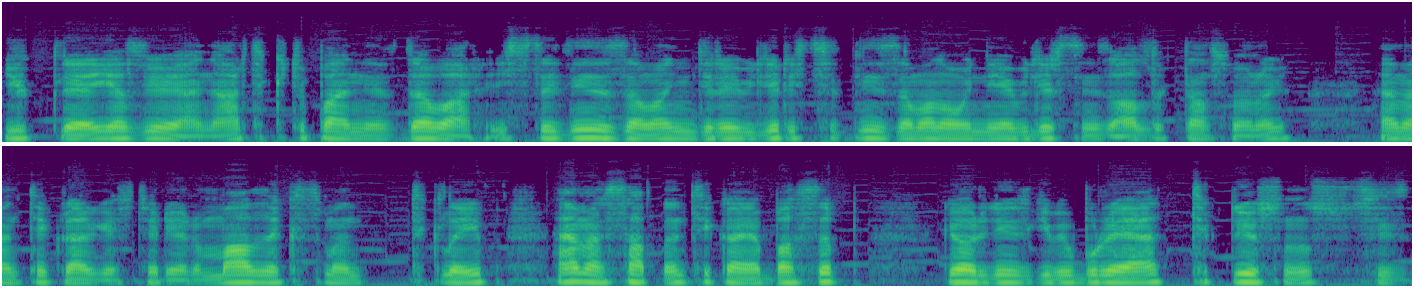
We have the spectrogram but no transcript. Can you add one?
yükle yazıyor yani artık kütüphanenizde var. İstediğiniz zaman indirebilir, istediğiniz zaman oynayabilirsiniz aldıktan sonra. Hemen tekrar gösteriyorum. Mağaza kısmına tıklayıp hemen Subnautica'ya basıp gördüğünüz gibi buraya tıklıyorsunuz. Siz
